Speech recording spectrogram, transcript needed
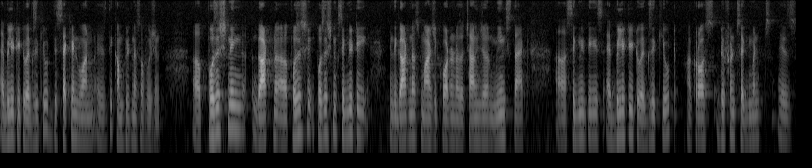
ability to execute. The second one is the completeness of vision. Uh, positioning Gartner, uh, position, positioning Cigniti in the Gartner's Magic Quadrant as a challenger means that uh, Cigniti's ability to execute across different segments is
